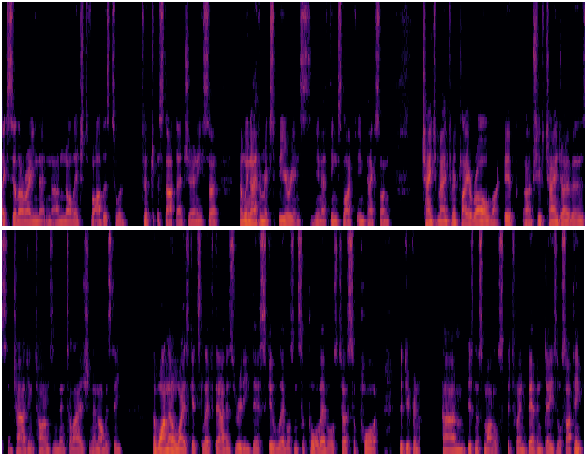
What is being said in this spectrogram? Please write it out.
accelerating that um, knowledge for others to to start that journey. So, and we know from experience, you know, things like impacts on change management play a role, like BEV uh, shift changeovers and charging times and ventilation, and obviously the one that always gets left out is really their skill levels and support levels to support the different um, business models between BEV and diesel. So I think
